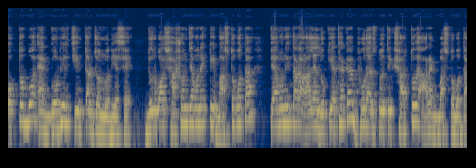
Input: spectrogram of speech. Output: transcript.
বক্তব্য এক গভীর চিন্তার জন্ম দিয়েছে। দুর্বল শাসন যেমন একটি বাস্তবতা, তেমনি তার আড়ালে লুকিয়ে থাকা ভূ রাজনৈতিক স্বার্থ আর এক বাস্তবতা।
